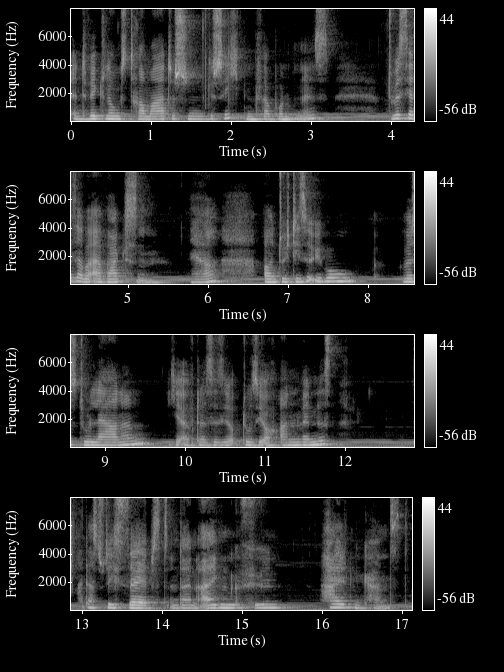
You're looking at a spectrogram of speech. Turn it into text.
entwicklungstraumatischen Geschichten verbunden ist. Du bist jetzt aber erwachsen, ja, und durch diese Übung wirst du lernen, je öfter du sie auch anwendest, dass du dich selbst in deinen eigenen Gefühlen halten kannst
